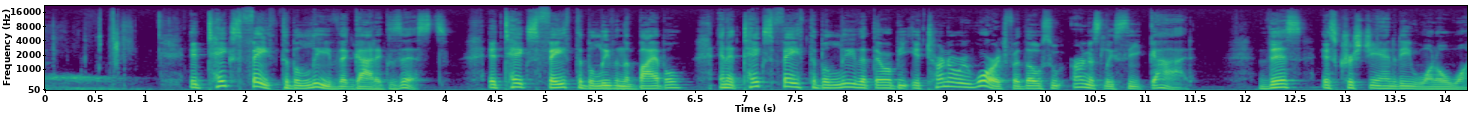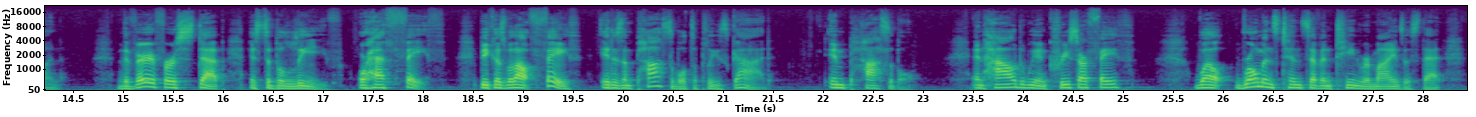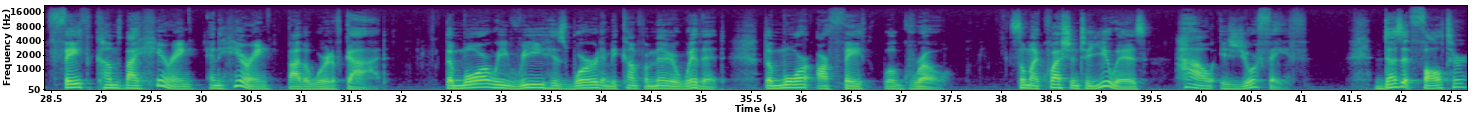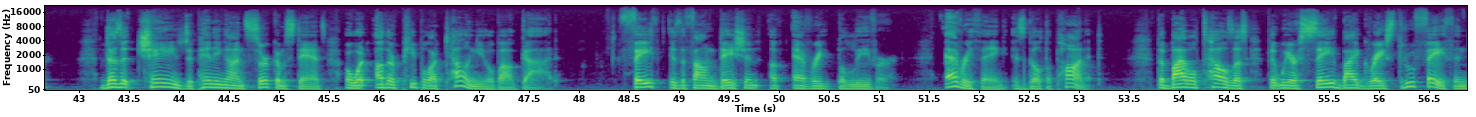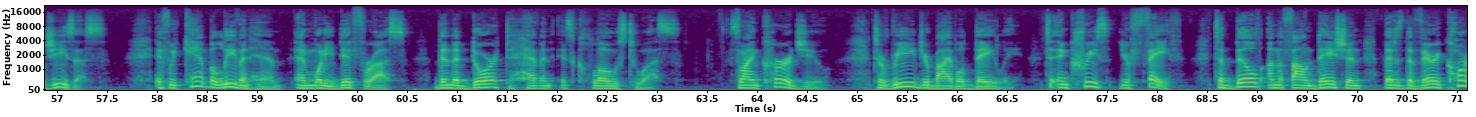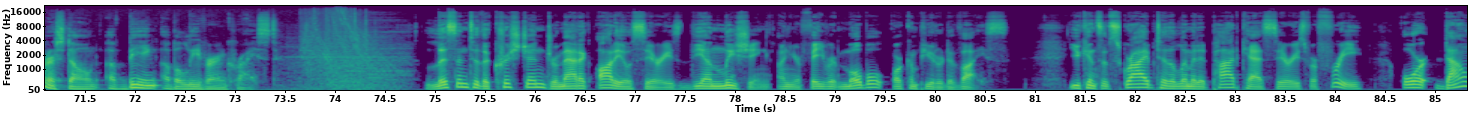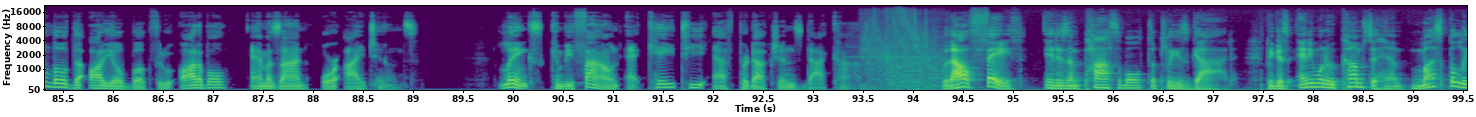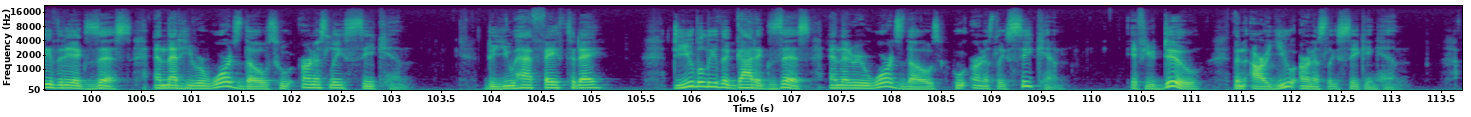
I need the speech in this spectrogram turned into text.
It takes faith to believe that God exists. It takes faith to believe in the Bible, and it takes faith to believe that there will be eternal rewards for those who earnestly seek God. This is Christianity 101. The very first step is to believe or have faith, because without faith, it is impossible to please God. Impossible. And how do we increase our faith? Well, Romans 10:17 reminds us that faith comes by hearing and hearing by the word of God. The more we read his word and become familiar with it, the more our faith will grow. So my question to you is, how is your faith? Does it falter? Does it change depending on circumstance or what other people are telling you about God? Faith is the foundation of every believer. Everything is built upon it. The Bible tells us that we are saved by grace through faith in Jesus. If we can't believe in Him and what He did for us, then the door to heaven is closed to us. So I encourage you to read your Bible daily, to increase your faith, to build on the foundation that is the very cornerstone of being a believer in Christ. Listen to the Christian dramatic audio series, The Unleashing, on your favorite mobile or computer device. You can subscribe to the limited podcast series for free or download the audiobook through Audible, Amazon, or iTunes. Links can be found at ktfproductions.com. Without faith, it is impossible to please God, because anyone who comes to Him must believe that He exists and that He rewards those who earnestly seek Him. Do you have faith today? Do you believe that God exists and that He rewards those who earnestly seek Him? If you do, then are you earnestly seeking Him?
